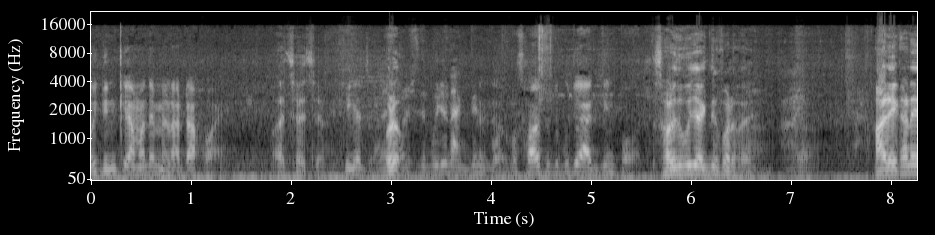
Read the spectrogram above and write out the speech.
ওই দিনকে আমাদের মেলাটা হয়। আচ্ছা আচ্ছা। ঠিক আছে? সরস্বতী পুজোর একদিন পর। সরস্বতী পুজো একদিন পর। সরস্বতী পুজো একদিন পরে হয়। হ্যাঁ। আর এখানে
